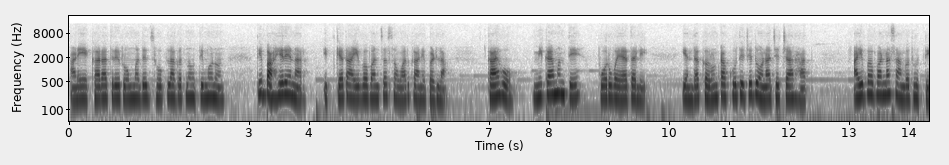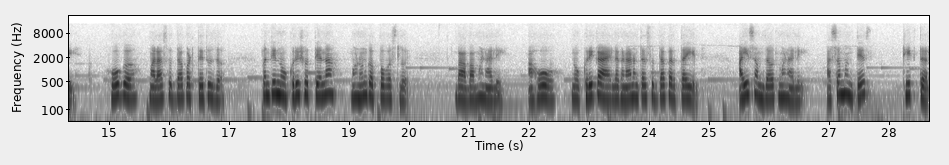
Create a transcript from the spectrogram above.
आणि एका रात्री रूममध्ये झोप लागत नव्हती म्हणून ती बाहेर येणार. इतक्यात आईबाबांचा संवाद कानी पडला. काय हो? मी काय म्हणते पोर वयात आली. यंदा करून टाकू तिचे दोनाचे चार हात आईबाबांना सांगत होती. हो ग मलासुद्धा पटते तुझं. पण ती नोकरी शोधते ना म्हणून गप्प बसलो आहे बाबा म्हणाले अहो नोकरी काय? लग्नानंतरसुद्धा करता येईल. आई समजावत म्हणाली असं म्हणतेस? ठीक तर.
